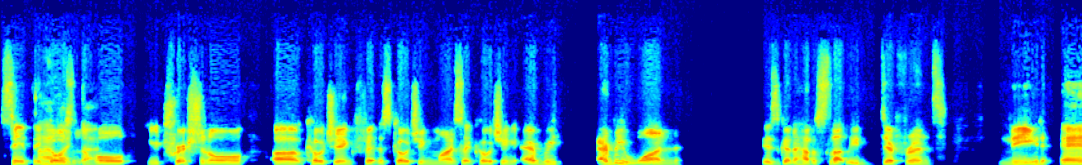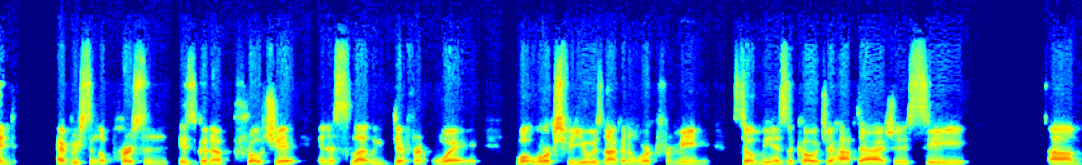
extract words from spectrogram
Same thing I goes like in that. the whole nutritional uh, coaching, fitness coaching, mindset coaching. Every everyone is going to have a slightly different need, and every single person is going to approach it in a slightly different way. What works for you is not going to work for me. So me as a coach, I have to actually see, um,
